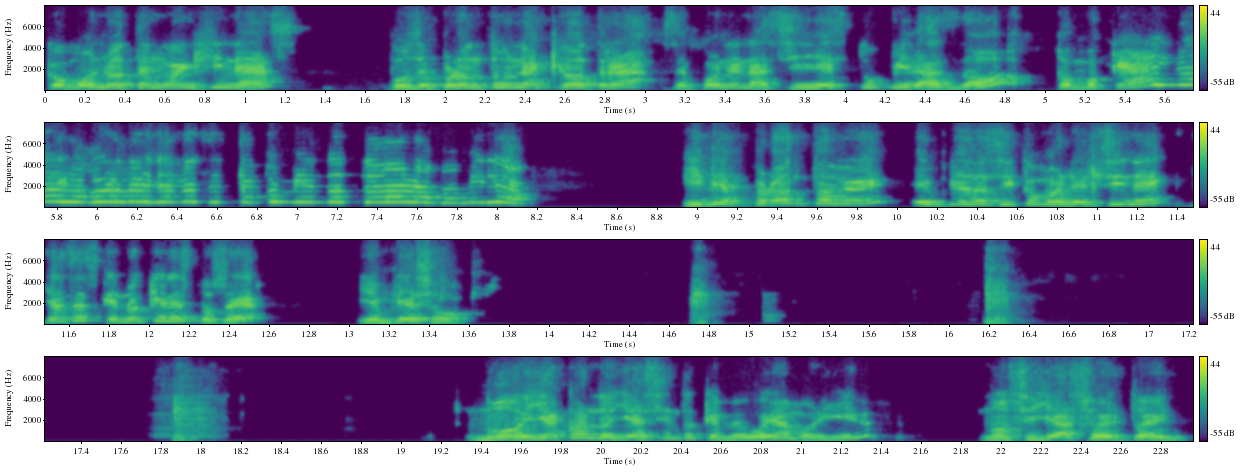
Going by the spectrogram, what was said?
como no tengo anginas, pues de pronto una que otra se ponen así estúpidas, ¿no? Como que, ay, no, la gorda ya no se está comiendo toda la familia. Y de pronto, ve, empiezo así como en el cine, ya sabes que no quieres toser, y empiezo. No, ya cuando ya siento que me voy a morir, no, si ya suelto el.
